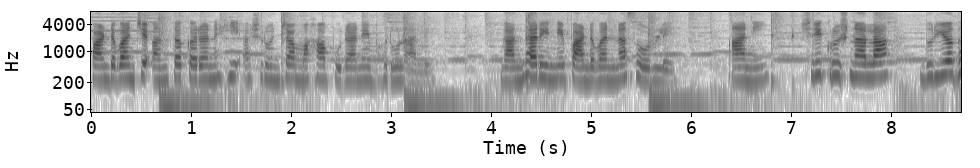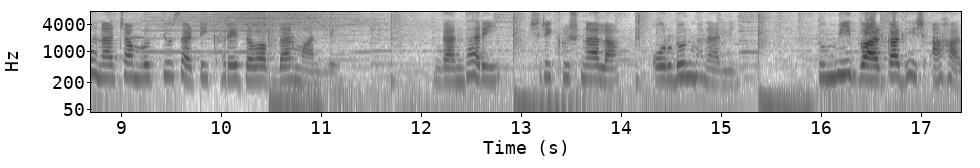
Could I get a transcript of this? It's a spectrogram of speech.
पांडवांचे अंतकरणही अश्रूंच्या महापुराने भरून आले. गांधारीने पांडवांना सोडले आणि श्रीकृष्णाला दुर्योधनाच्या मृत्यूसाठी खरे जबाबदार मानले. गांधारी श्रीकृष्णाला ओरडून म्हणाली तुम्ही द्वारकाधीश आहात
